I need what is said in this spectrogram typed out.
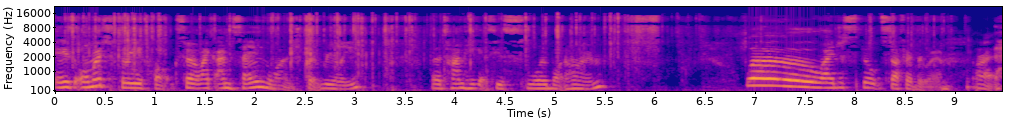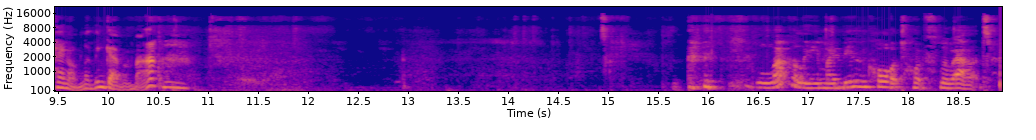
It is almost three o'clock. So like I'm saying lunch, but really by the time he gets his slow bot home. Whoa, I just spilled stuff everywhere. All right, hang on. Let me gather that. Luckily, my bin caught what flew out.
